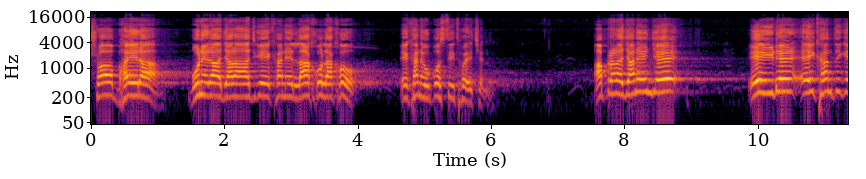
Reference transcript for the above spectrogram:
সব ভাইয়েরা বোনেরা যারা আজকে এখানে লাখো লাখো এখানে উপস্থিত হয়েছেন, আপনারা জানেন যে এই ইডে, এইখান থেকে,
